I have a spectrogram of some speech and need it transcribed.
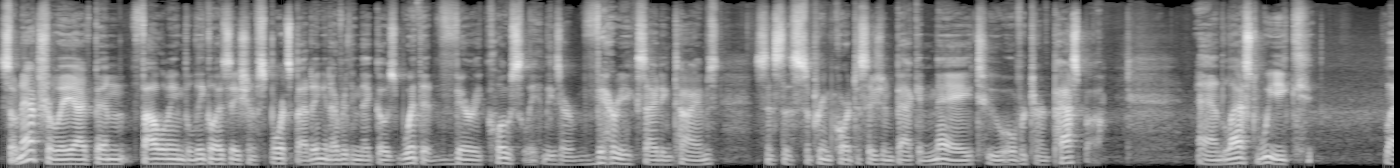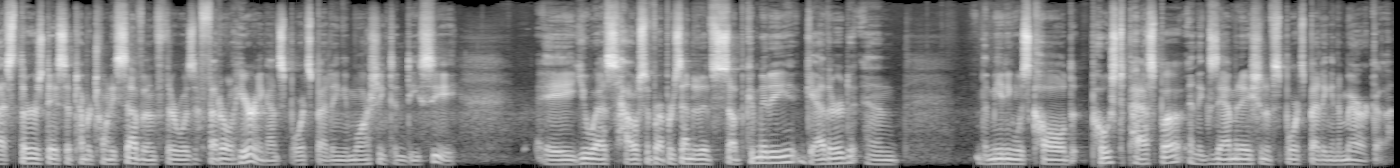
So, naturally, I've been following the legalization of sports betting and everything that goes with it very closely. These are very exciting times since the Supreme Court decision back in May to overturn PASPA. And last week, last Thursday, September 27th, there was a federal hearing on sports betting in Washington, D.C. A U.S. House of Representatives subcommittee gathered, and the meeting was called Post PASPA An Examination of Sports Betting in America.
